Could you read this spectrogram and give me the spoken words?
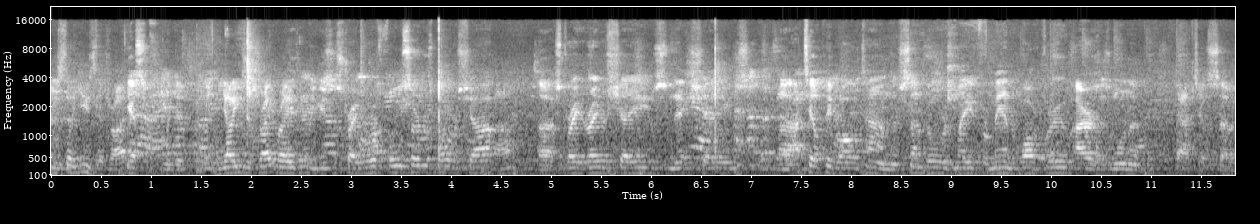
You still use this, right? Yes, sir, we do. Y'all use a straight razor. We use a straight, we're a full service barber shop, Uh-huh. uh, straight razor shaves, neck shaves. Uh, I tell people all the time, there's some doors made for men to walk through, ours is one of them. Gotcha. So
